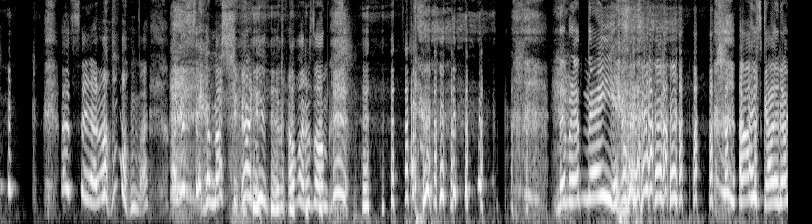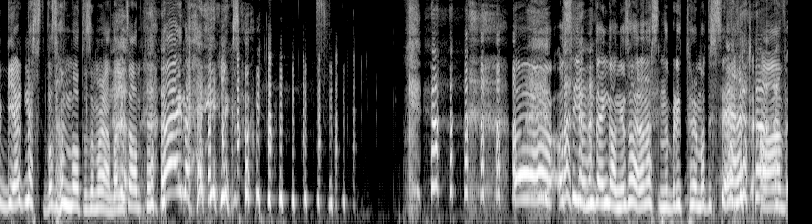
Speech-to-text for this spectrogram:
Jeg ser det for meg. Jeg kan se meg sjøl utenfra, bare sånn. Det ble et nei! Jeg husker jeg reagerte nesten på samme måte som Miranda. Litt sånn nei, nei, liksom. Og, og siden den gangen så har jeg nesten blitt traumatisert av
